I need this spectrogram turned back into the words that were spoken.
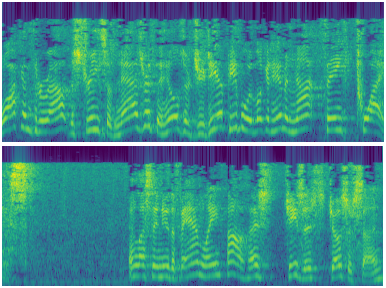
Walking throughout the streets of Nazareth, the hills of Judea, people would look at him and not think twice. Unless they knew the family. Oh, there's Jesus, Joseph's son.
